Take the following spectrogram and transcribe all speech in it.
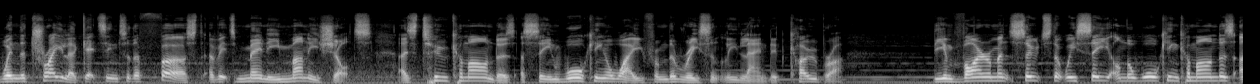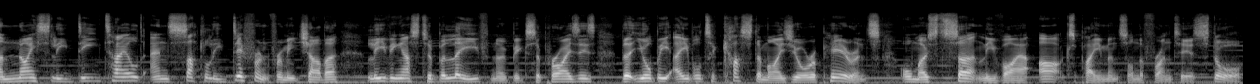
when the trailer gets into the first of its many money shots as two commanders are seen walking away from the recently landed Cobra. The environment suits that we see on the walking commanders are nicely detailed and subtly different from each other leaving us to believe, no big surprises, that you'll be able to customise your appearance almost certainly via ARX payments on the Frontier store.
